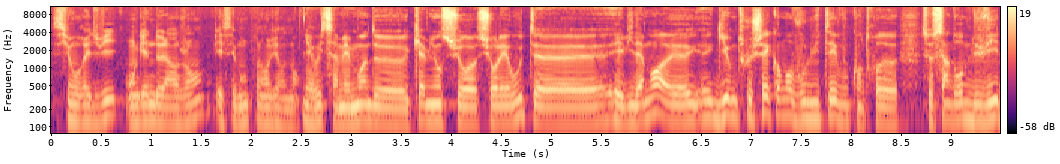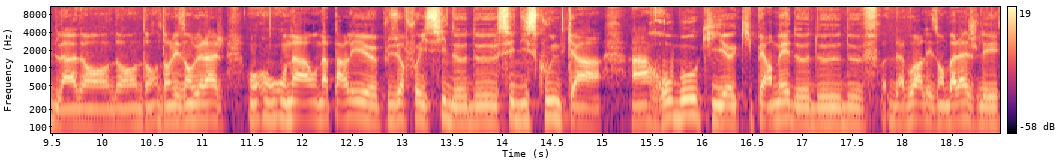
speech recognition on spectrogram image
si on réduit, on gagne de l'argent et c'est bon pour l'environnement. Et oui, ça met moins de camions sur, sur les routes, euh, évidemment. Euh, Guillaume Truchet, comment vous luttez, vous, contre ce syndrome du vide là, dans, dans, dans, les emballages? On, a, on a parlé euh, plusieurs fois ici de, de Cdiscount, qui a un, robot qui, qui permet d'avoir de, les emballages les,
